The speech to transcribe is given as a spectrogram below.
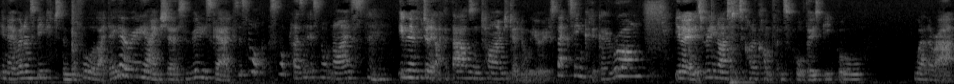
you know when I'm speaking to them before, like they get really anxious and really scared because it's not it's not pleasant, it's not nice. Mm-hmm. Even if you've done it like a thousand times, you don't know what you're expecting. Could it go wrong? You know, it's really nice just to kind of comfort and support those people where they're at.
